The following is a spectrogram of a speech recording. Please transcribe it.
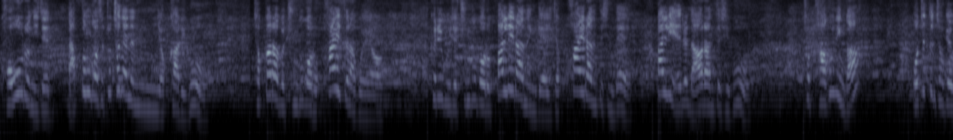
거울은 이제 나쁜 것을 쫓아내는 역할이고 젓가락을 중국어로 콰이즈라고 해요. 그리고 이제 중국어로 빨리라는 게 이제 콰이라는 뜻인데 빨리 애를 낳으라는 뜻이고 저 바구니인가? 어쨌든 저게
